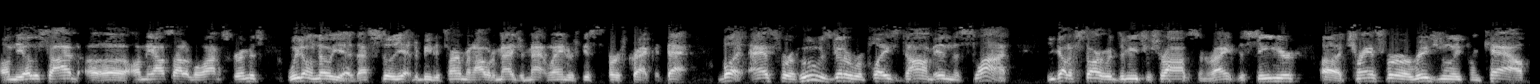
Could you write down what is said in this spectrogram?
on the other side, uh, on the outside of the line of scrimmage, we don't know yet. That's still yet to be determined. I would imagine Matt Landers gets the first crack at that. But as for who is going to replace Dom in the slot, you got to start with Demetrius Robinson, right? The senior, uh, transfer originally from Cal.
